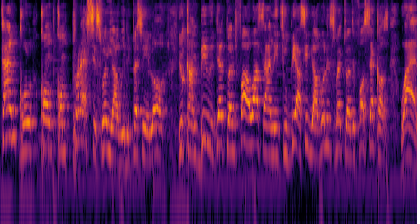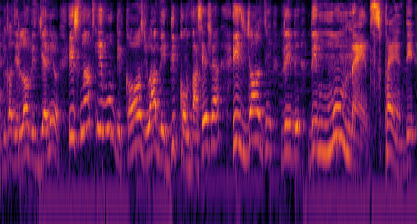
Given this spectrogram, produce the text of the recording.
time co- com- compresses when you are with the person you love. You can be with them 24 hours and it will be as if you have only spent 24 seconds. Why? Because the love is genuine. It's not even because you have a deep conversation, it's just the the, the, the moment spent, the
